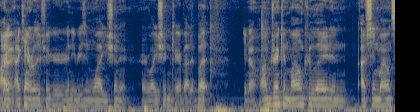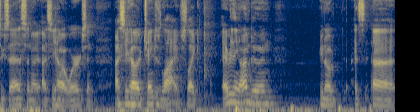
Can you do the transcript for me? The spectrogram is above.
Right. I, I can't really figure any reason why you shouldn't or why you shouldn't care about it. But you know, I'm drinking my own Kool Aid and I've seen my own success and I, I see how it works and I see how it changes lives. Like everything I'm doing, you know, it's uh,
